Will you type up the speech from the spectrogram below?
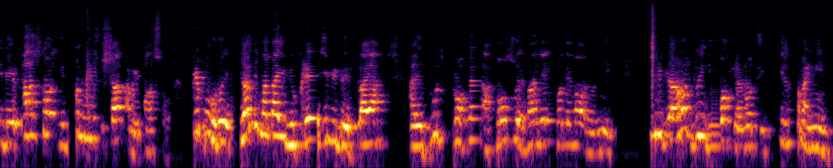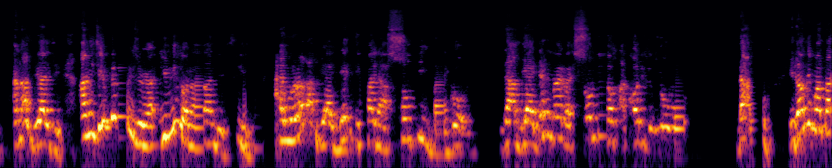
If you're a pastor, you don't need to shout, I'm a pastor. People will know it. doesn't matter if you create, if you do a flyer and you put prophet, apostle, evangelist, whatever on your name. If you are not doing the work, you are not it. It's not my name. And that's reality. And it's people you need to understand it. See, I would rather be identified as something by God than be identified by something else according to the whole world. That it doesn't matter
